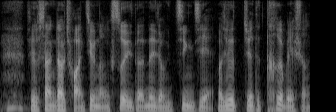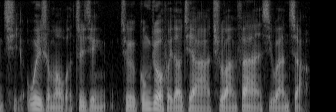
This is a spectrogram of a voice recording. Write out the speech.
就上到床就能睡的那种境界，我就觉得特别神奇。为什么我最近就工作回到家，吃完饭、洗完澡，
